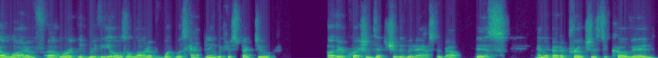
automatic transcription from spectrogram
a lot of, uh, or it reveals a lot of what was happening with respect to other questions that should have been asked about this and about approaches to COVID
